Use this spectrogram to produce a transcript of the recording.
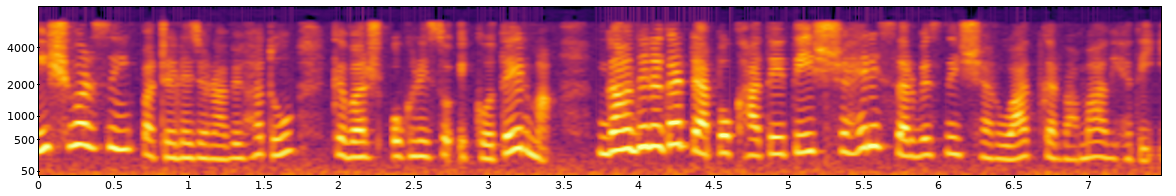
ઈશ્વરસિંહ પટેલે જણાવ્યું હતું કે વર્ષ ઓગણીસો એકોતેરમાં ગાંધીનગર ડેપો ખાતેથી શહેરી સર્વિસની શરૂઆત કરવામાં આવી હતી.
